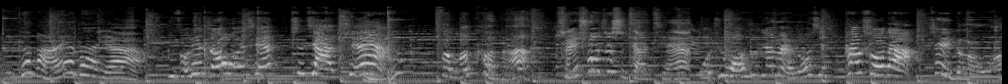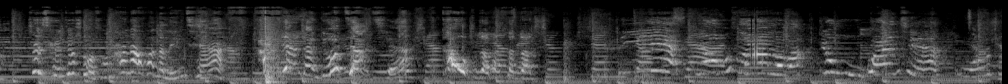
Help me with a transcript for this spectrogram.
你干嘛呀，大爷？你昨天找我的钱是假钱？怎么可能？谁说这是假钱？我去王叔家买东西，他说的。这个老王，这钱就是我从他那换的零钱，他竟然敢给我假钱，看我不找他算账！咦，要不算了吧，就五块钱。王叔，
